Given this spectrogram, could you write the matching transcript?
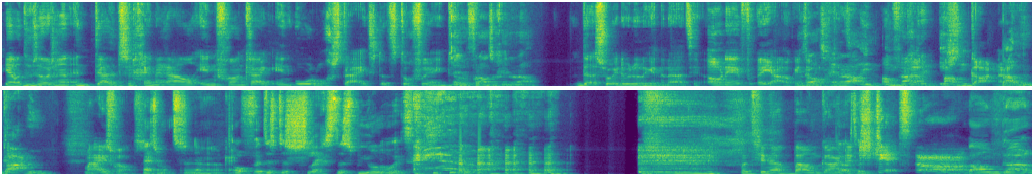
Ja, want hoezo is er een, Duitse generaal in Frankrijk in oorlogstijd? Dat is toch vreemd? En een Franse generaal. Da- sorry, dat bedoel ik inderdaad. Ja. Oh nee, v- ja, oké. Een Franse generaal in, in Oh, Frankrijk is Baumgartner. Maar hij is Frans. Hij is Frans. Ah. Of het is de slechtste spion ooit. Wat is je naam? Baumgartner. Garten. Shit! Oh. Baumgarten.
